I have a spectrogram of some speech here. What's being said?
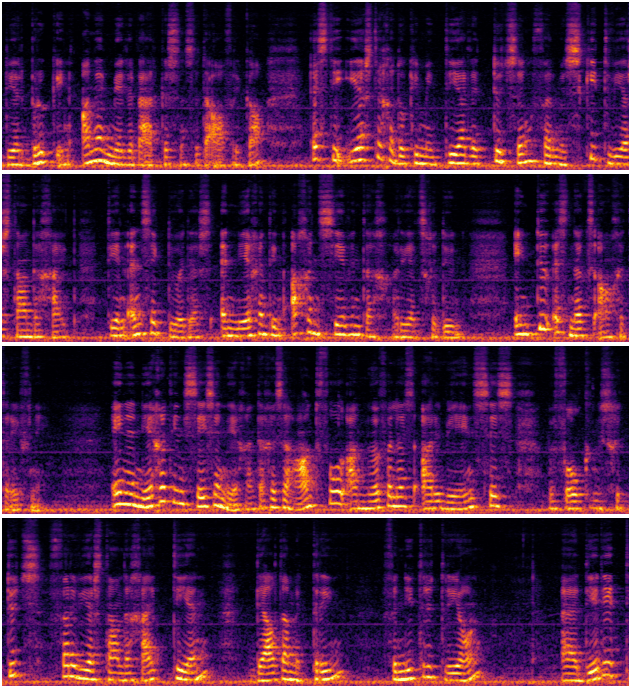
deur Broek en ander medewerkers in Suid-Afrika, is die eerste gedokumenteerde toetsing vir muskietweerstandigheid teen insekdoders in 1978 reeds gedoen en toe is niks aangetref nie. En in 1996 is 'n handvol Anopheles arabiensis bevolkings getoets vir weerstandigheid teen deltametrin, fenitrotrion, uh, eh, DDT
